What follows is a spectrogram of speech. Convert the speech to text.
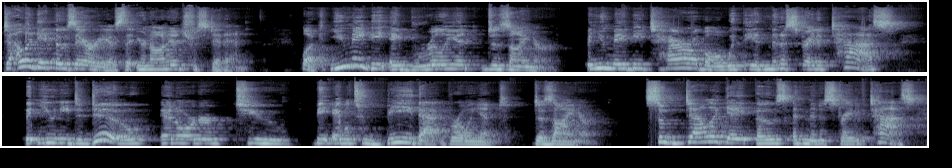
delegate those areas that you're not interested in. Look, you may be a brilliant designer, but you may be terrible with the administrative tasks that you need to do in order to be able to be that brilliant designer. So delegate those administrative tasks.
